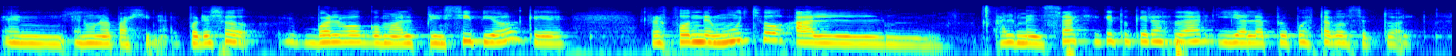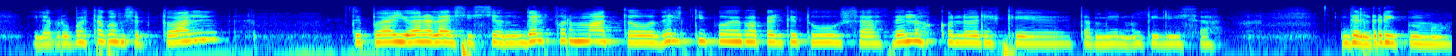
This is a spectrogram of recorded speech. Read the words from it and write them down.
en, una página. Por eso vuelvo como al principio, que responde mucho al, al mensaje que tú quieras dar y a la propuesta conceptual. Y la propuesta conceptual te puede ayudar a la decisión del formato, del tipo de papel que tú usas, de los colores que también utilizas, del ritmo.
